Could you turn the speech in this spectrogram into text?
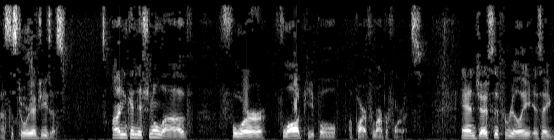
That's the story of Jesus. Unconditional love for flawed people apart from our performance. And Joseph really is a,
